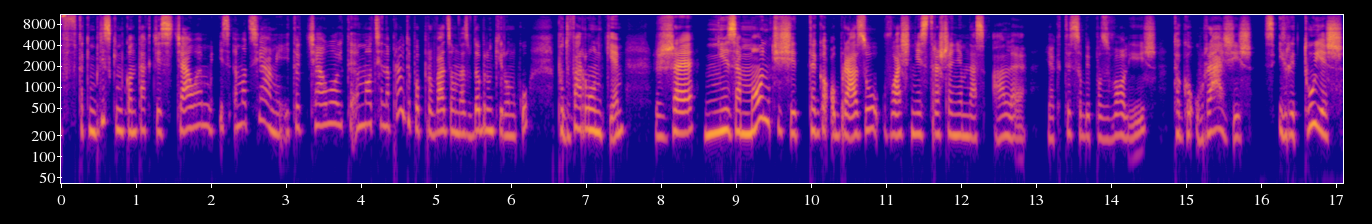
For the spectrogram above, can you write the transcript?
w takim bliskim kontakcie z ciałem i z emocjami. I to ciało i te emocje naprawdę poprowadzą nas w dobrym kierunku, pod warunkiem, że nie zamąci się tego obrazu właśnie straszeniem nas, ale jak ty sobie pozwolisz, to go urazisz, zirytujesz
